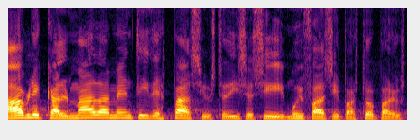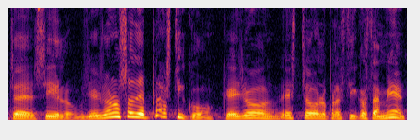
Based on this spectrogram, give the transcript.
Hable calmadamente y despacio. Usted dice, sí, muy fácil, pastor, para usted decirlo. Yo no soy de plástico, que yo esto lo practico también.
